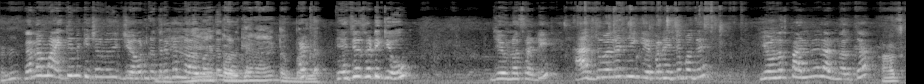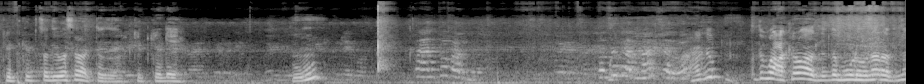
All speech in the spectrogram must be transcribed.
त्यांना माहिती ना किचनमध्ये जेवण करते पण नळ बंद ह्याच्यासाठी घेऊ जेवणासाठी. हात धुवायला ठीक आहे पण ह्याच्यामध्ये जेवणात पाणी नाही लागणार का? आज किटकिटचा दिवस आहे वाटतं ते किटकिट आहे. हम्म? सारखं बंद. कसं करणार सर्व? अगं तू अकरा वाजले तर मूड होणारच ना.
